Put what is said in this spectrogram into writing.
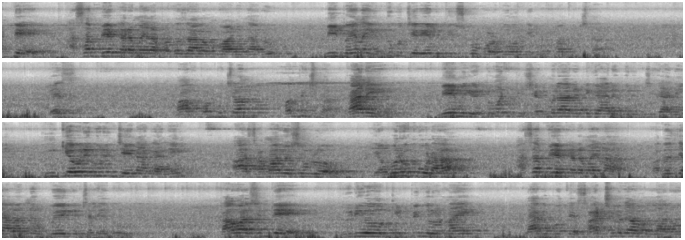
అంటే అసభ్యకరమైన పదజాలం వాడినారు మీ పైన ఎందుకు చర్యలు తీసుకోకూడదు అని చెప్పి పంపించినారు. ఎస్ మాకు పంపించడం పంపించినారు. కానీ మేము ఎటువంటి షణ్మురారెడ్డి గారి గురించి కానీ ఇంకెవరి గురించి అయినా కానీ ఆ సమావేశంలో ఎవరు కూడా అసభ్యకరమైన పదజాలాన్ని ఉపయోగించలేదు. కావాల్సిందే వీడియో క్లిప్పింగ్లు ఉన్నాయి లేకపోతే సాక్షులుగా ఉన్నారు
